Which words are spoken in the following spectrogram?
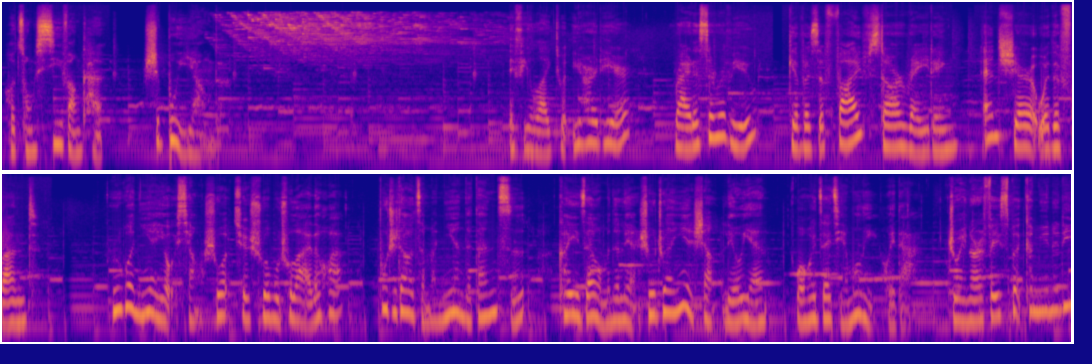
和从西方看是不一样的。If you liked what you heard here, write us a review, give us a five-star rating, and share it with a friend. 如果你也有想说却说不出来的话，不知道怎么念的单词，可以在我们的脸书专页上留言，我会在节目里回答。Join our Facebook community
